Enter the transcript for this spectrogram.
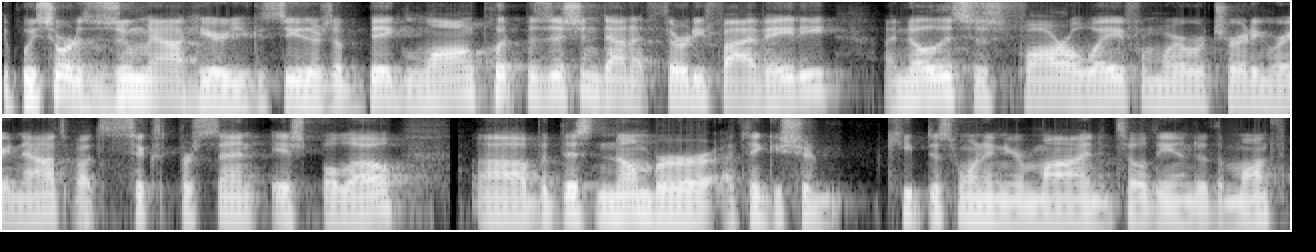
If we sort of zoom out here, you can see there's a big long put position down at 35.80. I know this is far away from where we're trading right now. It's about 6%-ish below. Uh, but this number, I think you should keep this one in your mind until the end of the month.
